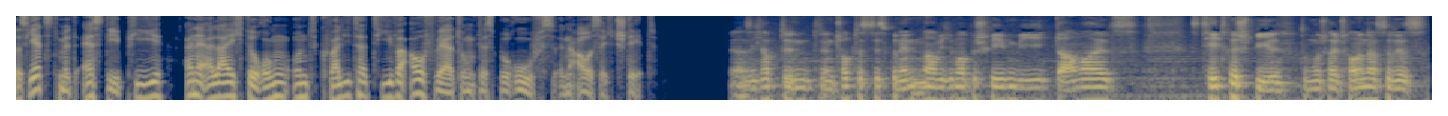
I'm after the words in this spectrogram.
dass jetzt mit SDP eine Erleichterung und qualitative Aufwertung des Berufs in Aussicht steht. Also ich habe den, den Job des Disponenten habe ich immer beschrieben wie damals das Tetris-Spiel. Du musst halt schauen, dass du das,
